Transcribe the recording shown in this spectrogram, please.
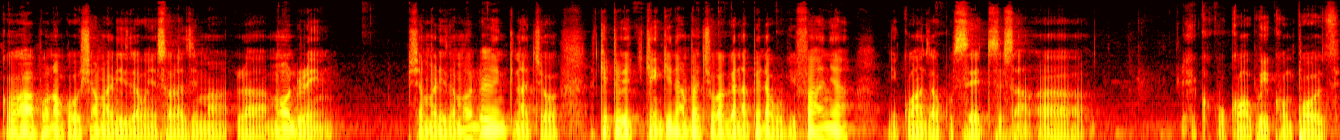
Kwa hapo unakuwa ushamaliza kwenye swala zima la modeling. Ushamaliza modeling kinacho kitu kingine ambacho waga napenda kukifanya ni kuanza kuset sasa uh, kuicompose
